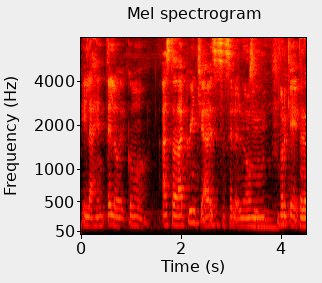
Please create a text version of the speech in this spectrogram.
Y la gente lo ve como hasta da cringe a veces hacerlo el OM porque pero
